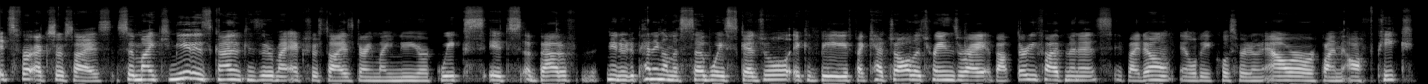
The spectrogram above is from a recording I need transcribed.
It's for exercise. So my commute is kind of considered my exercise during my New York weeks. It's about a, you know, depending on the subway schedule, it could be if I catch all the trains right, about 35 minutes. If I don't, it'll be closer to an hour or if I'm off peak.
